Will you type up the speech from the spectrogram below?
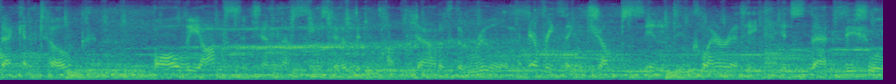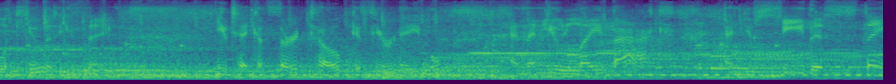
second toke, all the oxygen that seems to have been pumped out of the room, everything jumps into clarity. It's that visual acuity thing. You take a third toke if you're able, and then you lay back and you see this thing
